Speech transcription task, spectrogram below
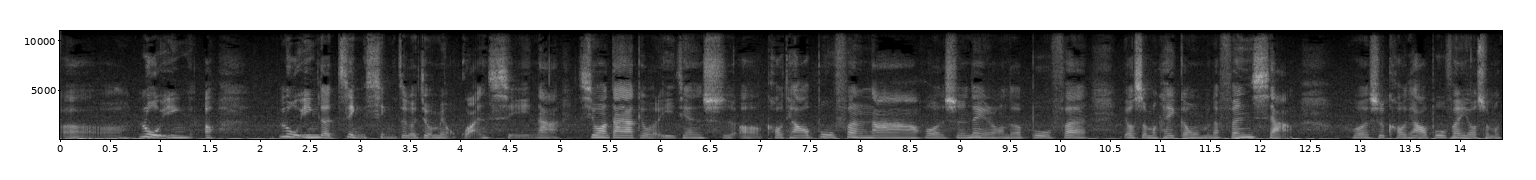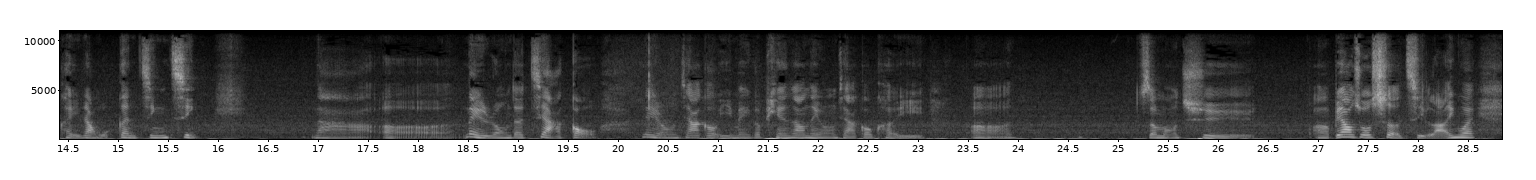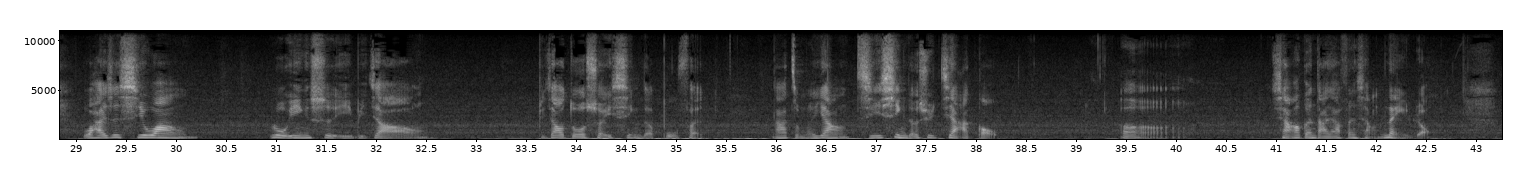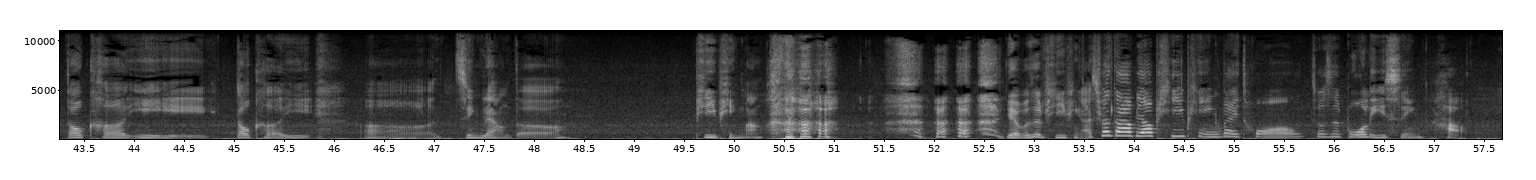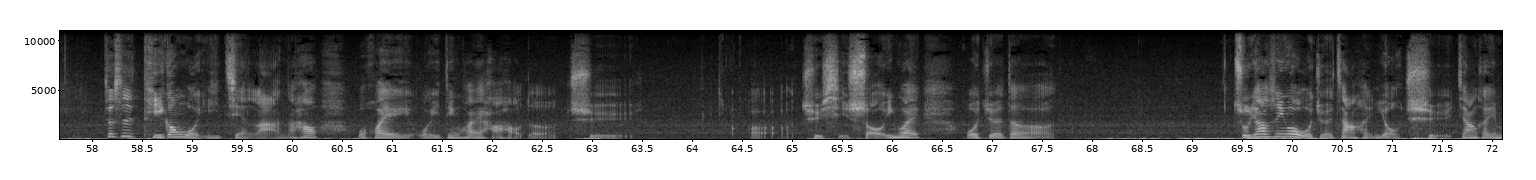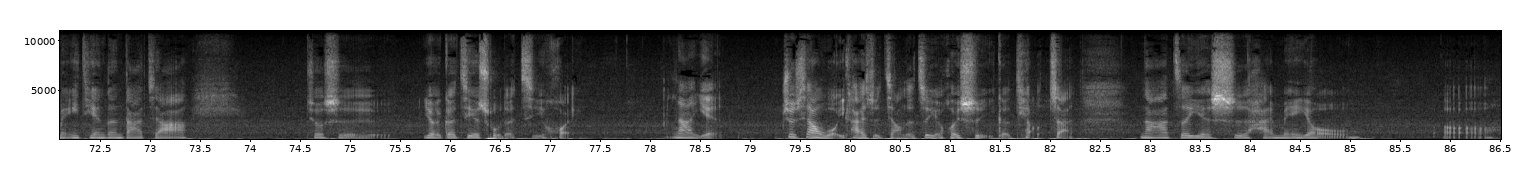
呃，录音哦，录音的进行这个就没有关系。那希望大家给我的意见是，呃，口条部分呐，或者是内容的部分，有什么可以跟我们的分享，或者是口条部分有什么可以让我更精进。那呃，内容的架构，内容架构以每个篇章内容架构可以呃怎么去呃，不要说设计啦，因为。我还是希望录音是以比较比较多随性的部分，那怎么样即兴的去架构？呃想要跟大家分享内容，都可以都可以呃尽量的批评嘛。也不是批评啊，希望大家不要批评，拜托，就是玻璃心。好，就是提供我意见啦，然后我会，我一定会好好的去，呃，去吸收，因为我觉得，主要是因为我觉得这样很有趣，这样可以每一天跟大家，就是有一个接触的机会，那也。就像我一开始讲的，这也会是一个挑战。那这也是还没有，呃，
